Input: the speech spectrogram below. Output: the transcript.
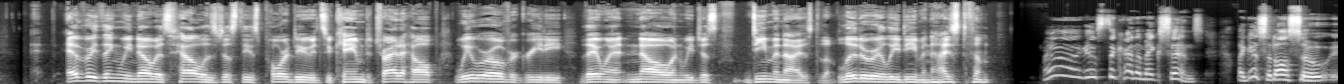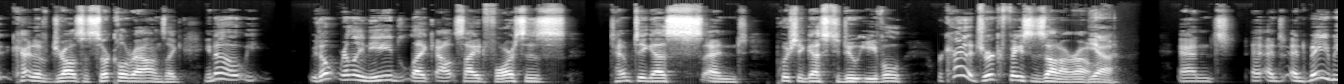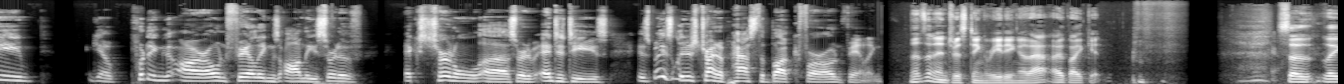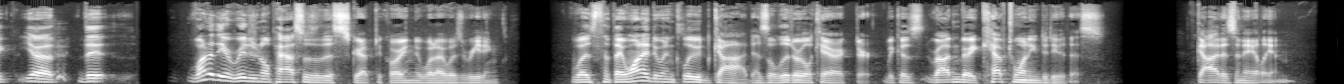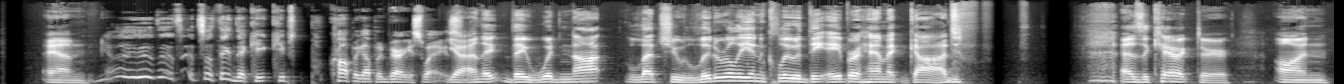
everything we know as hell is just these poor dudes who came to try to help. We were over greedy. They went no, and we just demonized them. Literally demonized them. Well, I guess that kind of makes sense. I guess it also kind of draws a circle around. It's like, you know, we, we don't really need like outside forces tempting us and pushing us to do evil. We're kind of jerk faces on our own. Yeah. And and and maybe you know, putting our own failings on these sort of external uh, sort of entities is basically just trying to pass the buck for our own failing. That's an interesting reading of that. I like it. so, like, yeah, the one of the original passes of this script, according to what I was reading, was that they wanted to include God as a literal character because Roddenberry kept wanting to do this. God as an alien, and You it's, it's a thing that keep, keeps cropping up in various ways. yeah, and they they would not let you literally include the Abrahamic God as a character on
